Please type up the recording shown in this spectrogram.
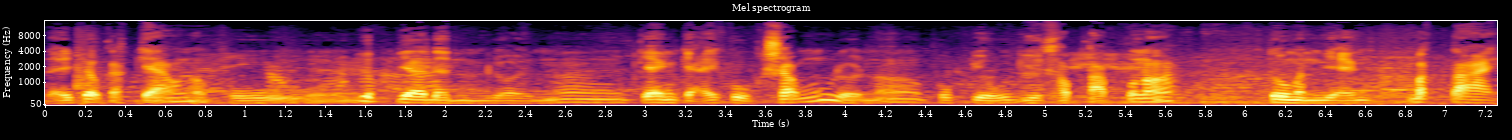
để cho các cháu nó phụ giúp gia đình, rồi nó trang trải cuộc sống, rồi nó phục vụ việc học tập của nó. Tôi mình dạng bắt tay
